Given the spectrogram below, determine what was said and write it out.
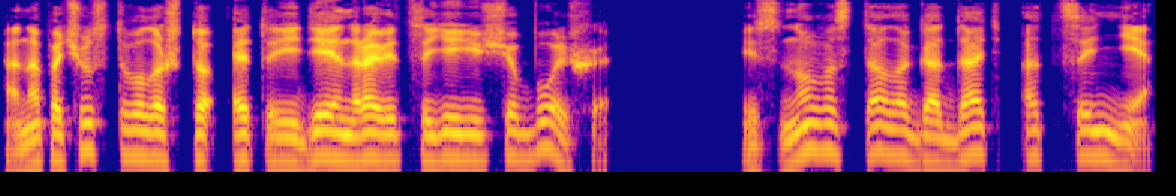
она почувствовала, что эта идея нравится ей еще больше, и снова стала гадать о цене.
